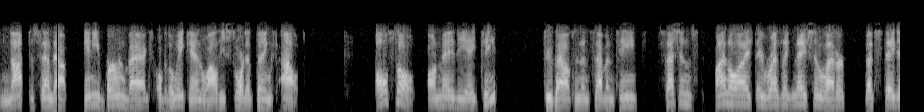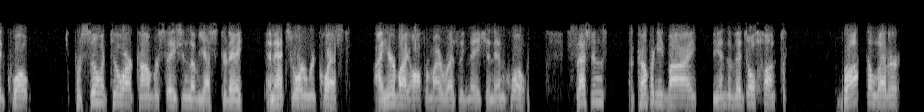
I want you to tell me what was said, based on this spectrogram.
not to send out any burn bags over the weekend while he sorted things out. Also, on May the 18th, 2017, Sessions finalized a resignation letter that stated, quote, pursuant to our conversation of yesterday, and at your request, I hereby offer my resignation, end quote. Sessions, accompanied by the individual Hunt, brought the letter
